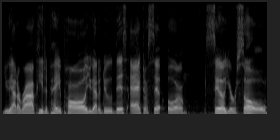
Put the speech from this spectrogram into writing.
you got to rob Peter pay Paul, you got to do this act or sell or sell your soul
